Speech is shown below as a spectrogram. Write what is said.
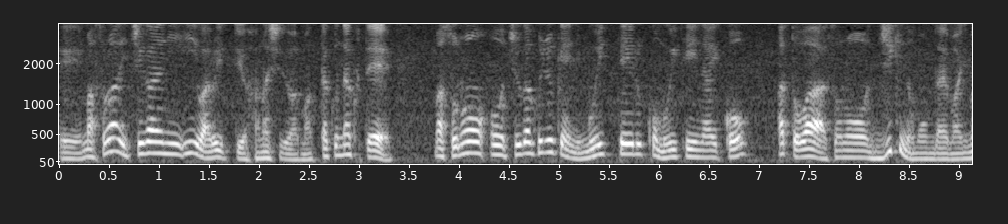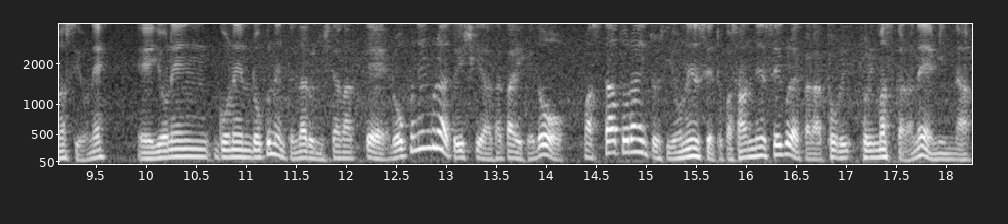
えー、まあ、それは一概にいい悪いっていう話では全くなくて、まあ、その中学受験に向いている子向いていない子あとはその時期の問題もありますよね。え4年5年6年ってなるに従って6年ぐらいだと意識が高いけど、まあ、スタートラインとして4年生とか3年生ぐらいから取り取りますからねみんな。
